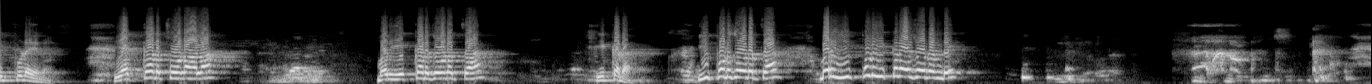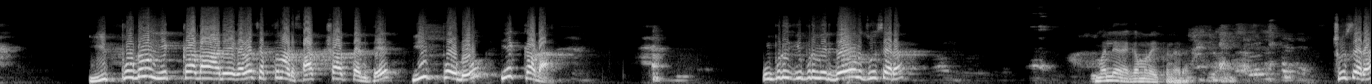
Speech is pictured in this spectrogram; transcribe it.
ఎప్పుడైనా. ఎక్కడ చూడాలా? మరి ఇక్కడ చూడొచ్చా? ఇక్కడ. ఇప్పుడు చూడొచ్చా? మరి ఇప్పుడు ఇక్కడే చూడండి. ఇప్పుడు ఇక్కడ అనే కదా చెప్తున్నాడు. సాక్షాత్ అంటే ఇప్పుడు ఇక్కడ. ఇప్పుడు ఇప్పుడు మీరు దేవుని చూసారా మళ్ళీ గమనం అయిపోయినారా చూసారా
